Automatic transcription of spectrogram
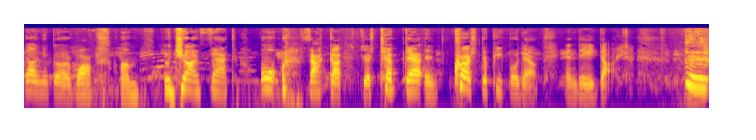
Not a nuclear bomb. Um, a giant fat, oh, fat guy just tipped out and crushed the people down, and they died.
